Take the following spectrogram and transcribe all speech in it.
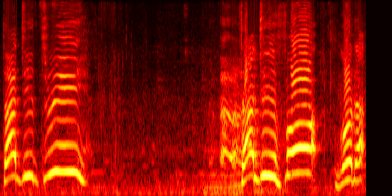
33, 34 ngoda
